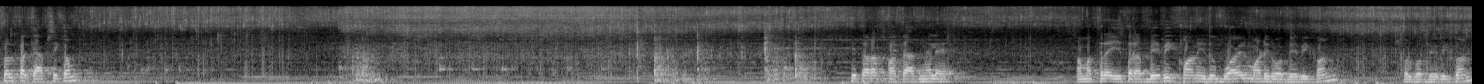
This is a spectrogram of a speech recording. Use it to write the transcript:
ಸ್ವಲ್ಪ ಕ್ಯಾಪ್ಸಿಕಮ್ ಈ ಥರ ಸೌತೆ ಆದಮೇಲೆ ನಮ್ಮ ಹತ್ರ ಈ ಥರ ಬೇಬಿ ಕಾರ್ನ್ ಇದು ಬಾಯ್ಲ್ ಮಾಡಿರುವ ಬೇಬಿ ಕಾರ್ನ್ ಸ್ವಲ್ಪ ಬೇಬಿ ಕಾರ್ನ್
